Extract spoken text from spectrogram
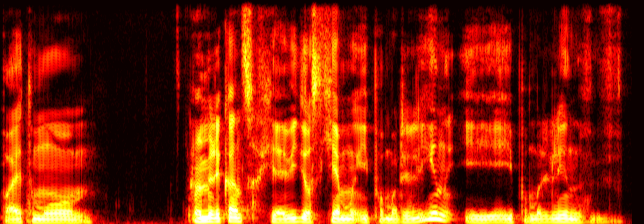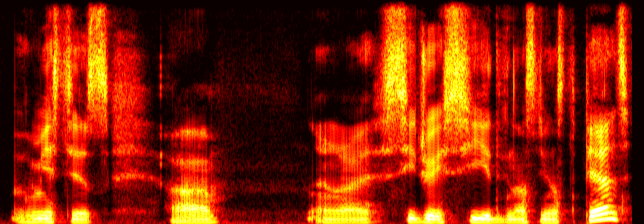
Поэтому у американцев я видел схемы и по Марилин, и по Марилин вместе с а, а, CJC 1295.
